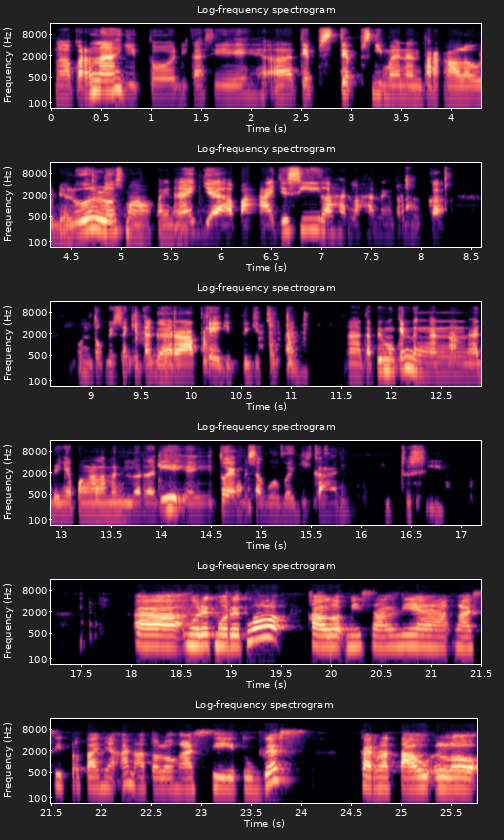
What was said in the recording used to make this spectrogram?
nggak pernah gitu dikasih tips-tips uh, gimana ntar kalau udah lulus mau ngapain aja apa aja sih lahan-lahan yang terbuka untuk bisa kita garap kayak gitu-gitu kan. Nah tapi mungkin dengan adanya pengalaman di luar tadi ya itu yang bisa gue bagikan gitu sih. Uh, murid-murid lo kalau misalnya ngasih pertanyaan atau lo ngasih tugas karena tahu lo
